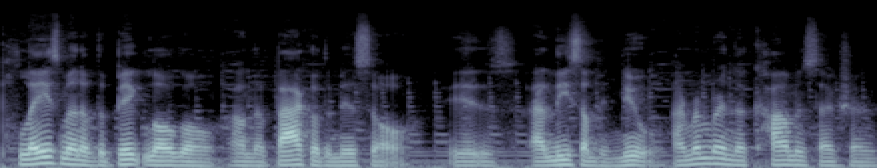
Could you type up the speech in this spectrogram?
placement of the big logo on the back of the midsole is at least something new. I remember in the comment section,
